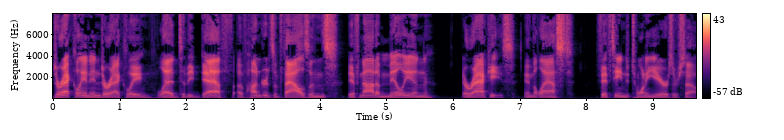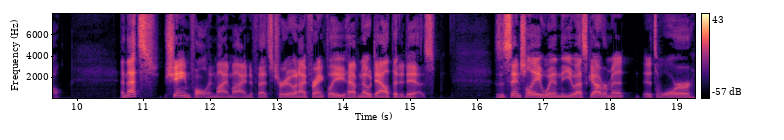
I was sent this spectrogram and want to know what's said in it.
directly and indirectly led to the death of hundreds of thousands, if not a million, Iraqis in the last 15 to 20 years or so. And that's shameful in my mind if that's true, and I frankly have no doubt that it is is essentially when the U.S. government, it's war,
